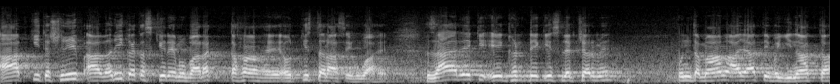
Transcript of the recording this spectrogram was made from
आपकी तशरीफ़ आवरी का तस्कर मुबारक कहाँ है और किस तरह से हुआ है? ज़ाहिर है कि एक घंटे के इस लेक्चर में उन तमाम आयात बैनात का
